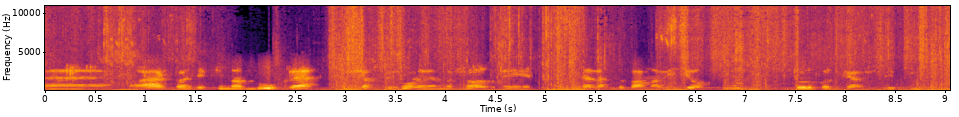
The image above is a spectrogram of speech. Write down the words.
Euh, Voilà, je passe des films en boucle, hein. Je cherche toujours les mêmes choses, mais ça n'adapte pas à ma vision. Tout le contraire, je sais plus.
